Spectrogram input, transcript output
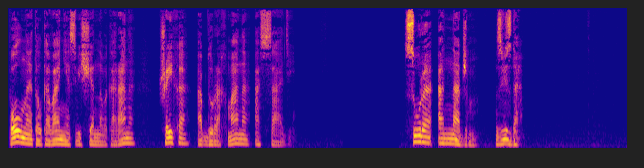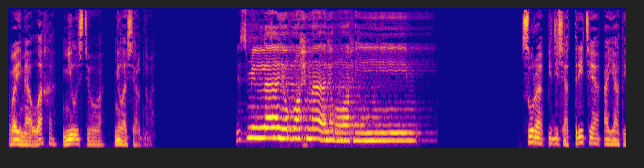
Полное толкование священного Корана шейха Абдурахмана Ассади. Сура Ан-Наджм. Звезда. Во имя Аллаха, милостивого, милосердного. بسم الله الرحمن الرحيم Сура 53, аяты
